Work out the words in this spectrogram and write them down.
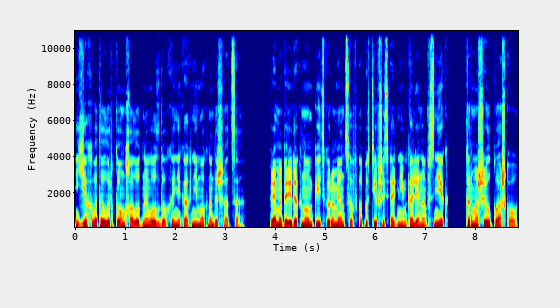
Я хватал ртом холодный воздух и никак не мог надышаться. Прямо перед окном Петька Румянцев, опустившись одним коленом в снег, тормошил Пашку,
